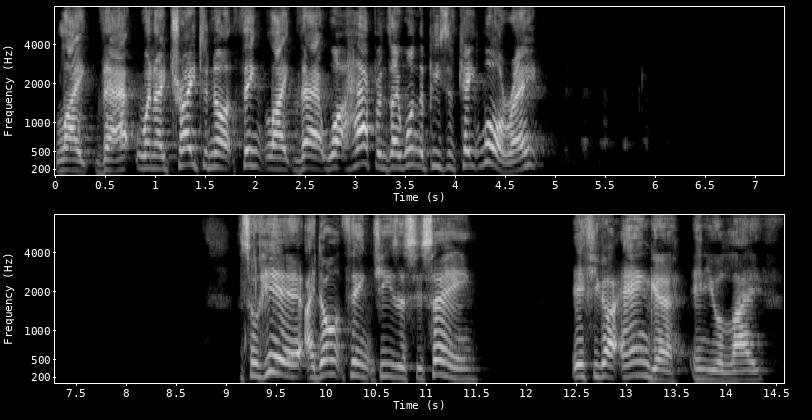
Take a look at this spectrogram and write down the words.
like that, when I try to not think like that, what happens? I want the piece of cake more, right? So here, I don't think Jesus is saying, if you got anger in your life,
